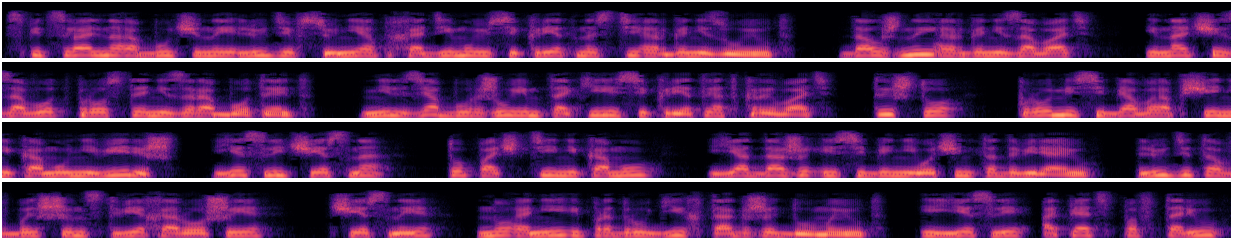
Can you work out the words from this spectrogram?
специально обученные люди всю необходимую секретность организуют. Должны организовать, иначе завод просто не заработает. Нельзя буржуям такие секреты открывать. Ты что, кроме себя вообще никому не веришь? Если честно, то почти никому, я даже и себе не очень-то доверяю. Люди-то в большинстве хорошие, честные, но они и про других также думают. И если, опять повторю,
